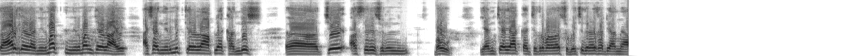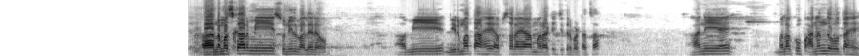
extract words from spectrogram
तयार केलेला निर्मात निर्माण केलेला आहे अशा निर्मित केलेला आपल्या खानदेश चे असलेले सुनील भाऊ यांच्या या चित्रपटाला शुभेच्छा देण्यासाठी आम्ही नमस्कार मी सुनील भालेराव. मी निर्माता आहे अप्सरा या मराठी चित्रपटाचा. आणि मला खूप आनंद होत आहे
